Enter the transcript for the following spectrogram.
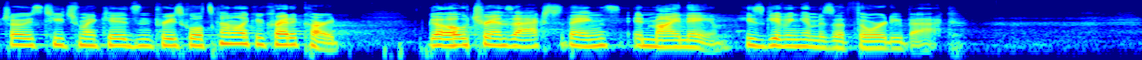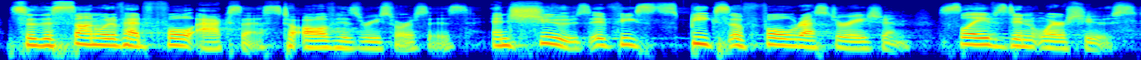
which I always teach my kids in preschool. It's kind of like a credit card. Go transact things in my name. He's giving him his authority back. So the son would have had full access to all of his resources. And shoes, if he speaks of full restoration, slaves didn't wear shoes.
